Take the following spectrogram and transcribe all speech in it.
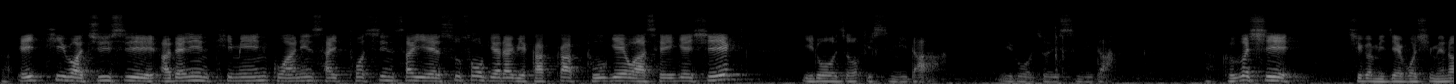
자, AT와 GC, 아데닌, 티민, 구아닌, 사이토신 사이의 수소 결합이 각각 2개와 3개씩 이루어져 있습니다. 이루어져 있습니다. 자, 그것이 지금 이제 보시면은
